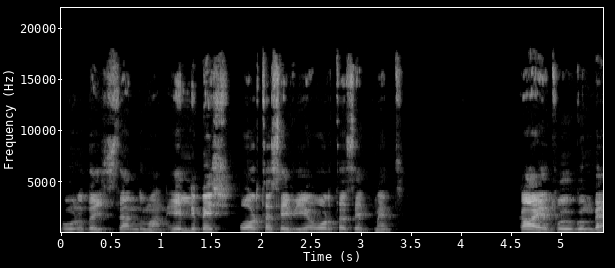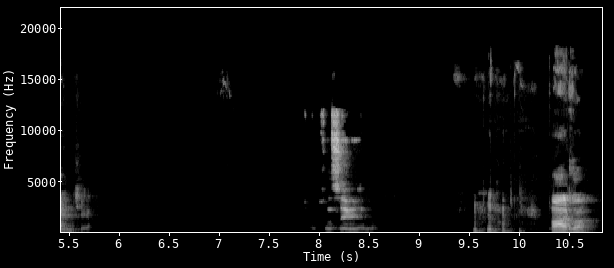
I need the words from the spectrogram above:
Onu da içsen duman. 55 orta seviye, orta segment. Gayet uygun bence. Orta seviye mi? Pardon.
